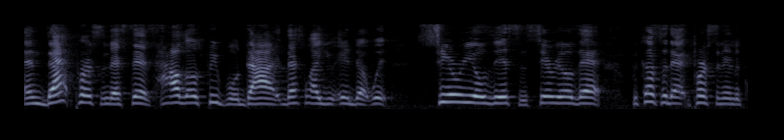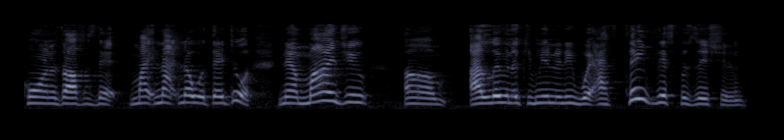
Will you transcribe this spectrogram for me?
and that person that says how those people died. That's why you end up with serial this and serial that because of that person in the coroner's office that might not know what they're doing. Now, mind you, um, I live in a community where I think this position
